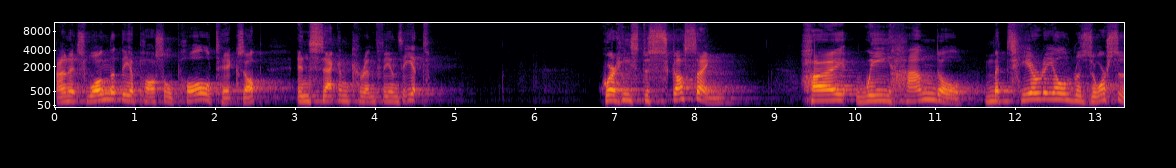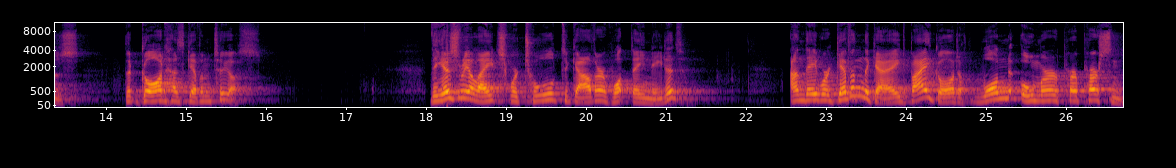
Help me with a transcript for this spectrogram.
and it's one that the Apostle Paul takes up in 2 Corinthians 8 where he's discussing how we handle material resources that God has given to us. The Israelites were told to gather what they needed, and they were given the guide by God of one omer per person.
